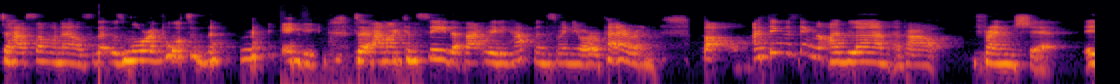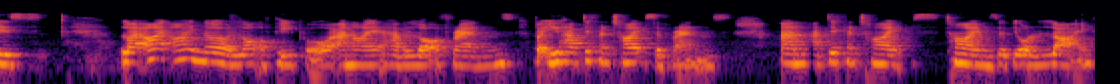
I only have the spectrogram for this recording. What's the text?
to have someone else that was more important than me. So, and I can see that that really happens when you're a parent. But I think the thing that I've learned about friendship is like I, I know a lot of people and I have a lot of friends, but you have different types of friends and at different types times of your life.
